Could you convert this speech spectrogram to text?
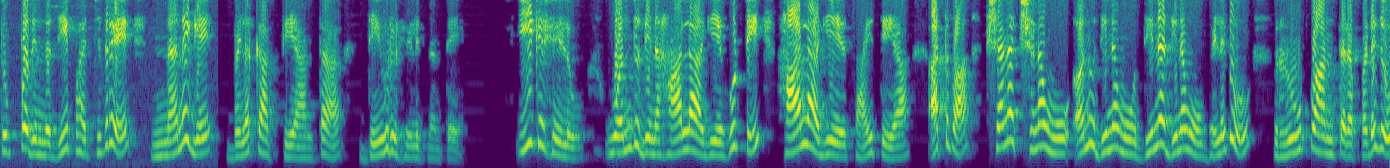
ತುಪ್ಪದಿಂದ ದೀಪ ಹಚ್ಚಿದ್ರೆ ನನಗೆ ಬೆಳಕಾಗ್ತೀಯಾ ಅಂತ ದೇವರು ಹೇಳಿದ್ನಂತೆ. ಈಗ ಹೇಳು, ಒಂದು ದಿನ ಹಾಲಾಗಿಯೇ ಹುಟ್ಟಿ ಹಾಲಾಗಿಯೇ ಸಾಯ್ತೀಯಾ? ಅಥವಾ ಕ್ಷಣ ಕ್ಷಣವೂ ಅನುದಿನವೂ ದಿನ ದಿನವೂ ಬೆಳೆದು ರೂಪಾಂತರ ಪಡೆದು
